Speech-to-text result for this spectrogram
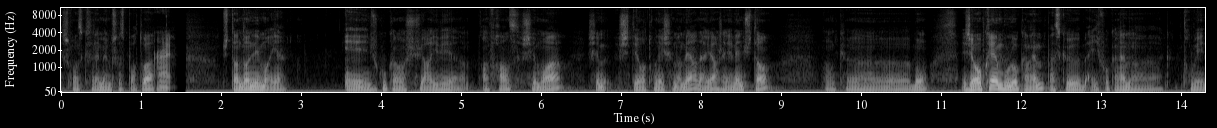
je pense que c'est la même chose pour toi, tu t'en donnes les moyens. Et du coup, quand je suis arrivé euh, en France, chez moi, j'étais retourné chez ma mère d'ailleurs, j'avais 28 ans. Donc euh, bon, j'ai repris un boulot quand même parce que bah, il faut quand même euh, trouver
